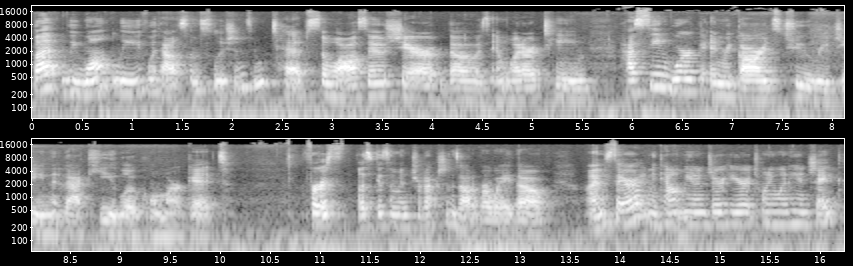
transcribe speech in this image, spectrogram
But we won't leave without some solutions and tips, so we'll also share those and what our team has seen work in regards to reaching that key local market. First, let's get some introductions out of our way though. I'm Sarah, an account manager here at 21 Handshake.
